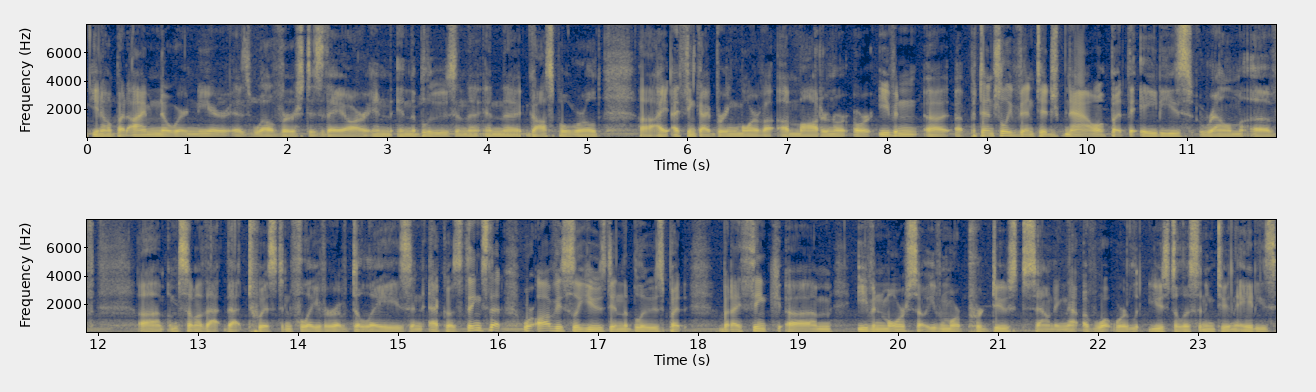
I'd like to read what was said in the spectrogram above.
you know, but I'm nowhere near as well versed as they are in, in the blues and the in the gospel world. Uh, I, I think I bring more of a, a modern or, or even uh, a potentially vintage now, but the '80s realm of um, some of that that twist and flavor of delays and echoes, things that were obviously used in the blues, but but I think um, even more so, even more produced sounding that of what we're used to listening to in the '80s.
